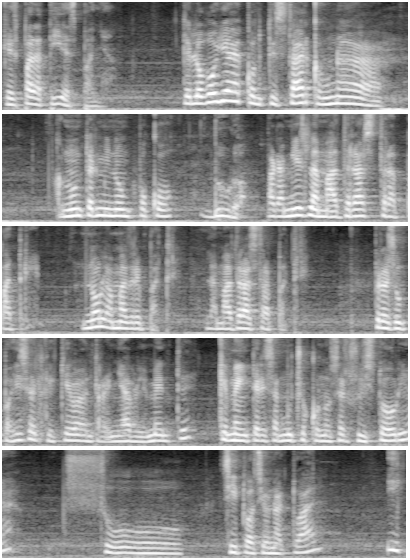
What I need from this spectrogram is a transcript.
¿Qué es para ti España? Te lo voy a contestar con una con un término un poco duro. Para mí es la madrastra patria, no la madre patria, la madrastra patria. Pero es un país al que quiero entrañablemente, que me interesa mucho conocer su historia, su situación actual y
